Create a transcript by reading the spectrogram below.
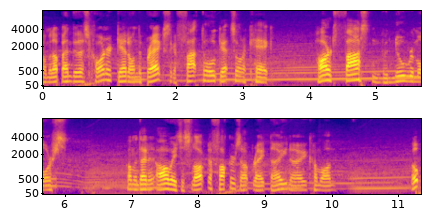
Coming up into this corner, get on the brakes like a fat dog gets on a keg. Hard, fast, and with no remorse. Coming down and always just lock the fuckers up right now, now, come on. Oh,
